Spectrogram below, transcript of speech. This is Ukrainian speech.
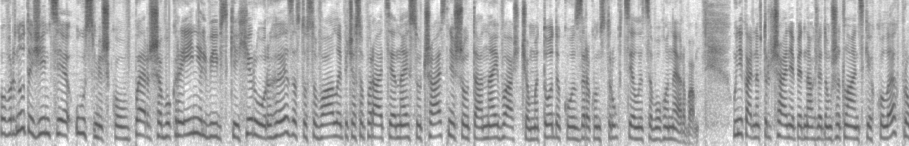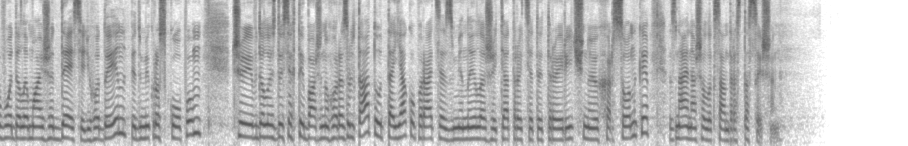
Повернути жінці усмішку вперше в Україні львівські хірурги застосували під час операції найсучаснішу та найважчу методику з реконструкції лицевого нерва. Унікальне втручання під наглядом шотландських колег проводили майже 10 годин під мікроскопом. Чи вдалося досягти бажаного результату та як операція змінила життя 33-річної херсонки, знає наш Олександра Стасишин.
